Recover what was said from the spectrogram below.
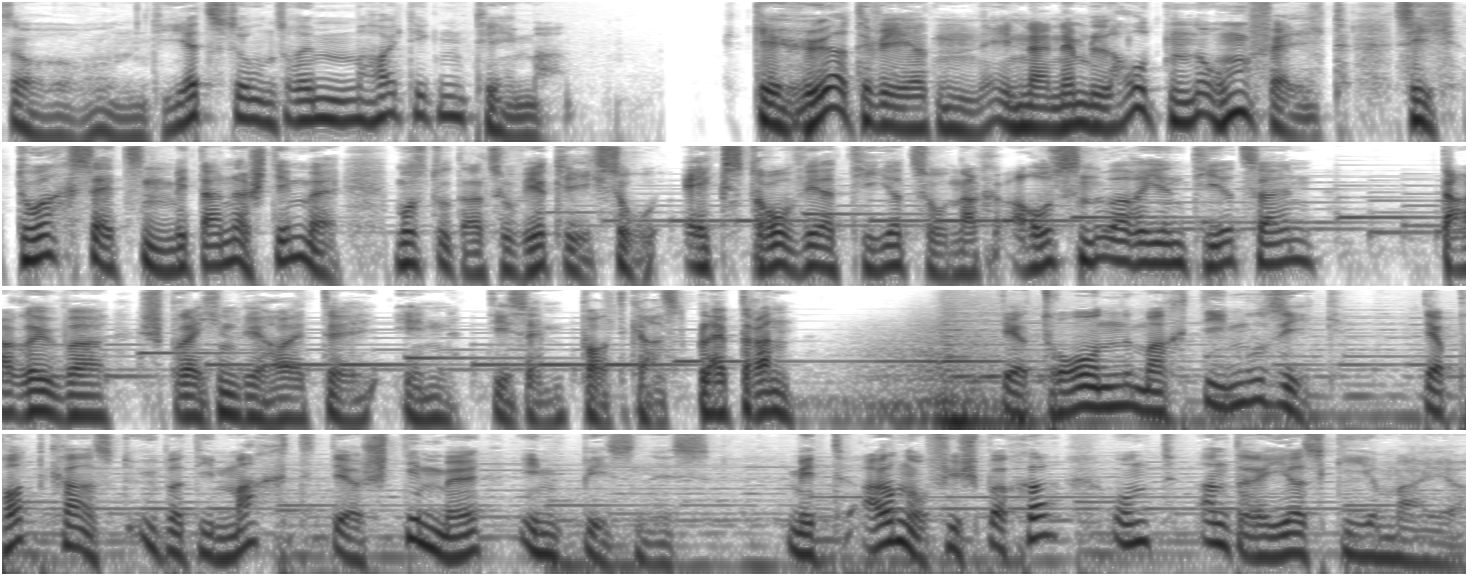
So, und jetzt zu unserem heutigen Thema. Gehört werden in einem lauten Umfeld, sich durchsetzen mit deiner Stimme, musst du dazu wirklich so extrovertiert, so nach außen orientiert sein? Darüber sprechen wir heute in diesem Podcast. Bleib dran! Der Ton macht die Musik. Der Podcast über die Macht der Stimme im Business. Mit Arno Fischbacher und Andreas Giermeier.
